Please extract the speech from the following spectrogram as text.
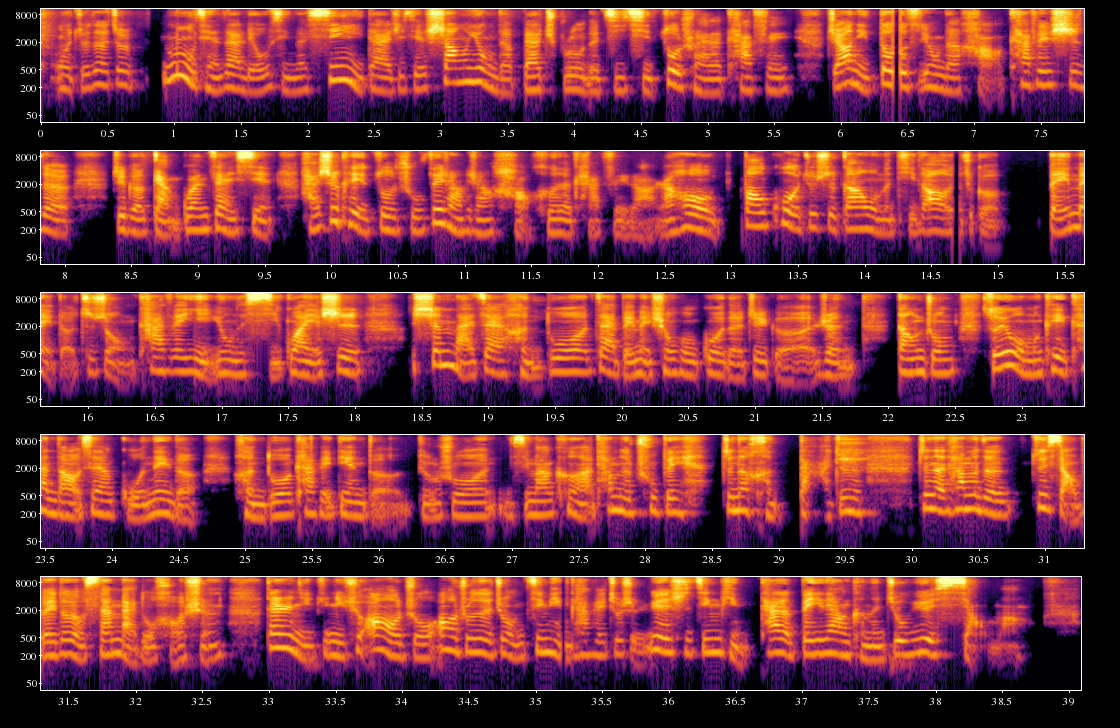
我觉得就目前在流行的新一代这些商用的 batch brew 的机器做出来的咖啡，只要你豆子用的好，咖啡师的这个感官在线，还是可以做出非常非常好喝的咖啡的。然后包括就是刚刚我们提到这个。北美的这种咖啡饮用的习惯，也是深埋在很多在北美生活过的这个人当中。所以我们可以看到，现在国内的很多咖啡店的，比如说星巴克啊，他们的出杯 真的很大，就是真的他们的最小杯都有三百多毫升。但是你你去澳洲，澳洲的这种精品咖啡，就是越是精品，它的杯量可能就越小嘛。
